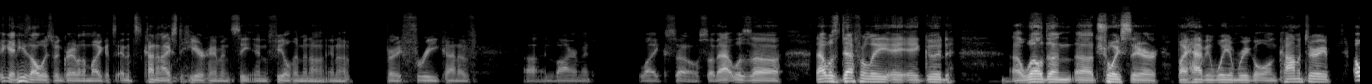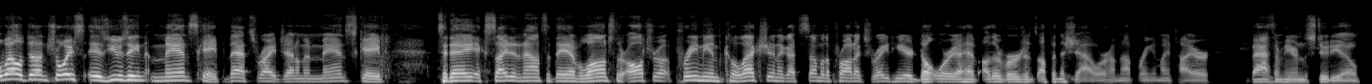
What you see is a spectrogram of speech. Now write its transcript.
again, he's always been great on the mic, it's, and it's kind of nice to hear him and see and feel him in a in a very free kind of uh, environment like so. So that was uh that was definitely a, a good. Uh, well done uh, choice there by having William Regal on commentary. A well done choice is using Manscaped. That's right, gentlemen. Manscaped today. Excited to announce that they have launched their ultra premium collection. I got some of the products right here. Don't worry, I have other versions up in the shower. I'm not bringing my entire bathroom here in the studio.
